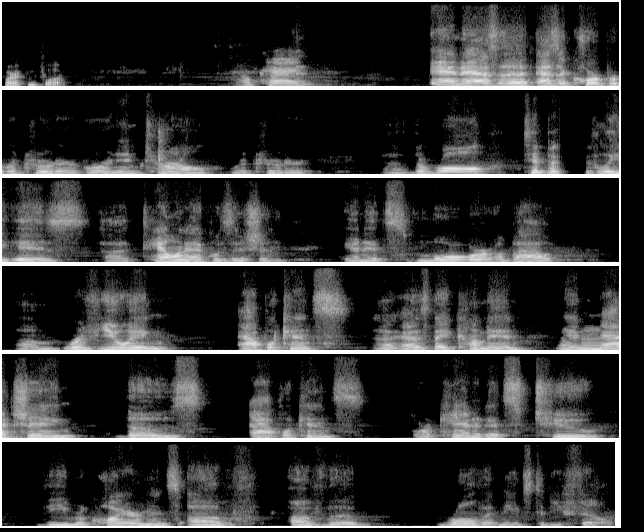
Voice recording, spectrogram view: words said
working for. Okay. and as a as a corporate recruiter or an internal recruiter uh, the role typically is uh, talent acquisition and it's more about um, reviewing applicants uh, as they come in and Mhm. matching those applicants or candidates to the requirements of of the role that needs to be filled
